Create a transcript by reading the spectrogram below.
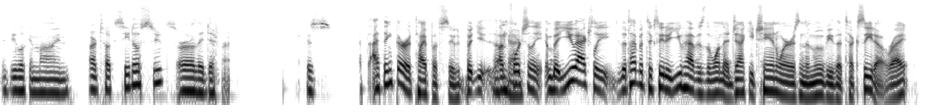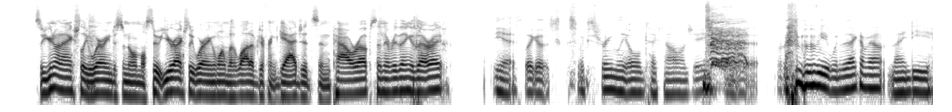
If you look in mine, are tuxedo suits or are they different? Because I think they're a type of suit, but you, Okay. unfortunately, but you actually the type of tuxedo you have is the one that Jackie Chan wears in the movie The Tuxedo, right? So you're not actually wearing just a normal suit. You're actually wearing one with a lot of different gadgets and power ups and everything. Is that right? yeah, it's like a, some extremely old technology uh, from that movie. When did that come out? Ninety.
